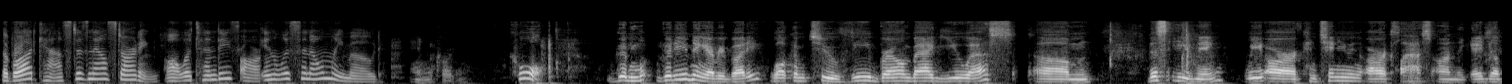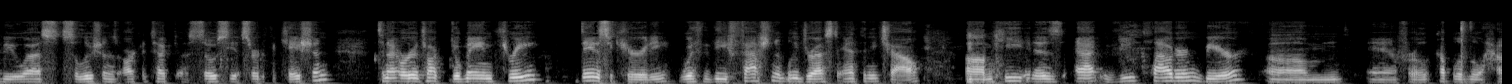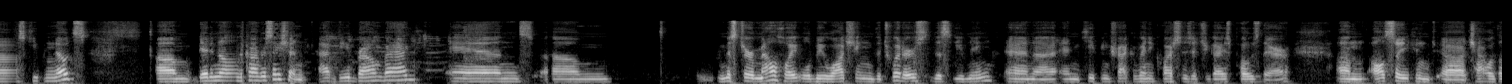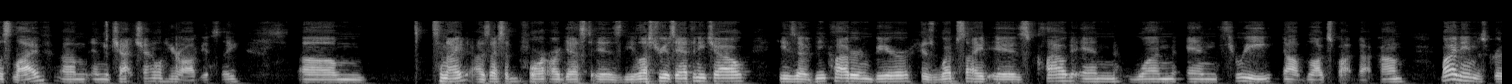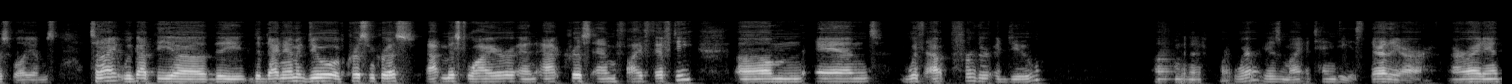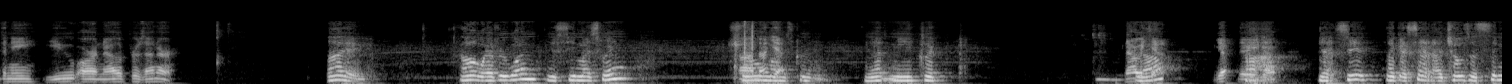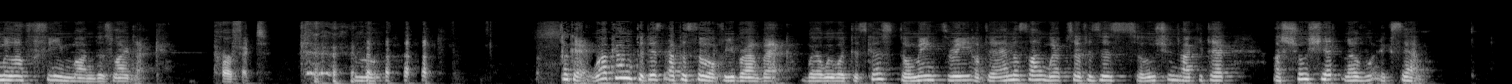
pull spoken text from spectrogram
The broadcast is now starting. All attendees are in listen-only mode. And recording. Cool. Good, good evening, everybody. Welcome to vBrownBag US. Um, this evening, we are continuing our class on the AWS Solutions Architect Associate Certification. Tonight, we're going to talk Domain 3, Data Security, with the fashionably dressed Anthony Chow. Um, he is at V Cloudern Beer um, and for a couple of little housekeeping notes, um, get in on the conversation at vBrownBag, and um, Mr. Malhoit will be watching the Twitters this evening and, uh, and keeping track of any questions that you guys pose there. Um, also, you can uh, chat with us live um, in the chat channel here, obviously. Um, tonight, as I said before, our guest is the illustrious Anthony Chow. He's a vCloudern Beer. His website is cloudn1n3.blogspot.com. My name is Chris Williams. Tonight we've got the, uh, the, the dynamic duo of Chris and Chris at Mistwire and at Chris M550. Um, and without further ado, I'm gonna, where is my attendees? There they are. All right, Anthony, you are now the presenter. Hi. Hello, everyone. You see my screen? Show uh, my screen. Let me click. Now we can. Yep, there you go. Ah, yeah, see, like I said, I chose a similar theme on the slide deck. Perfect. okay, welcome to this episode of vBrownBag, where we will discuss Domain 3 of the Amazon Web Services Solution Architect Associate Level Exam.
